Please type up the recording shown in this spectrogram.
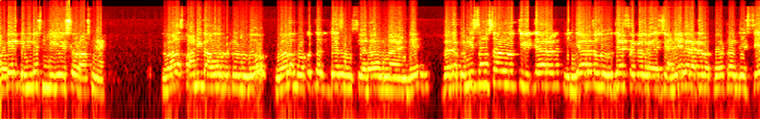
పేరు కింగస్ మిగేశ్వర్ రాసిన ఇవాళ స్థానిక ఆంధ్రప్రదేశ్లో ఇవాళ ప్రభుత్వ విద్యా సంస్థలు ఎలా ఉన్నాయంటే గత కొన్ని సంవత్సరాల నుంచి విద్యార్థులు విద్యా సంఘాలు కలిసి అనేక రకాల పోరాటాలు చేస్తే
